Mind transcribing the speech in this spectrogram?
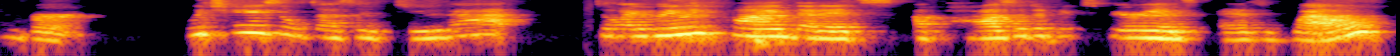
can burn. Witch hazel doesn't do that. So I really find that it's a positive experience as well.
